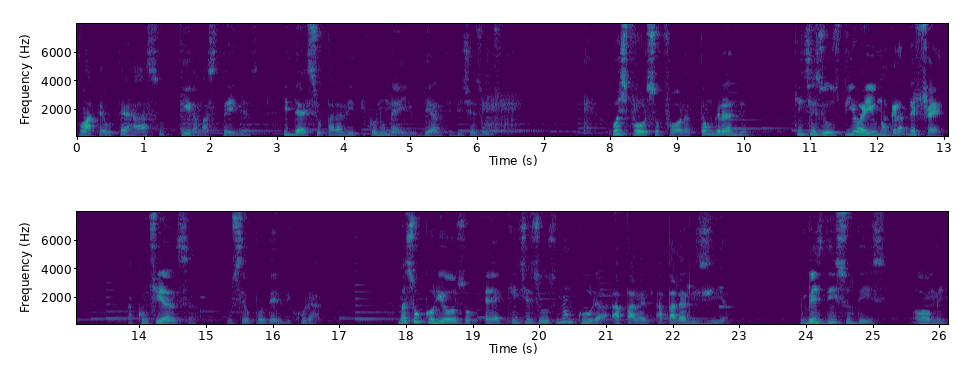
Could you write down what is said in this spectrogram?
vão até o terraço, tiram as telhas e desce o paralítico no meio, diante de Jesus. O esforço fora tão grande que Jesus viu aí uma grande fé, a confiança no seu poder de curar. Mas o curioso é que Jesus não cura a, para, a paralisia. Em vez disso, diz: Homem,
